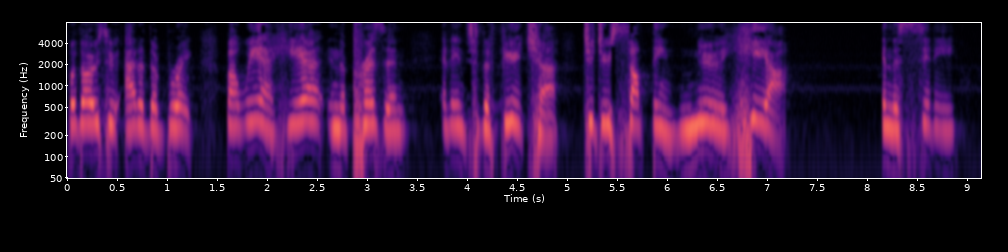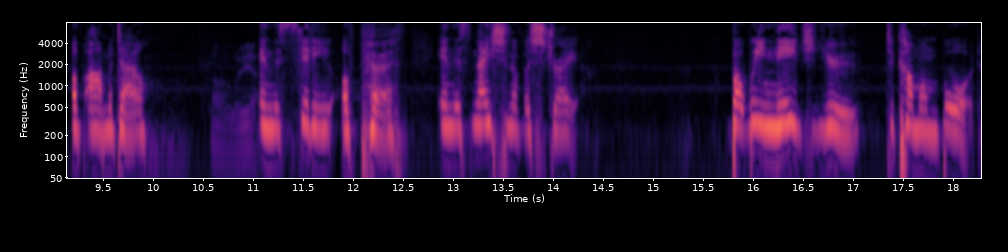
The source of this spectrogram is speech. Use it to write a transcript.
for those who added the brick. But we are here in the present and into the future to do something new here in the city of Hallelujah. In the city of Perth, in this nation of Australia. But we need you to come on board.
